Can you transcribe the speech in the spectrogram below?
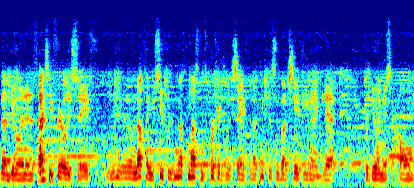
that I'm doing, and it's actually fairly safe you know, nothing super, nothing, nothing's perfectly safe, but I think this is about as safe you're going to get for doing this at home.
